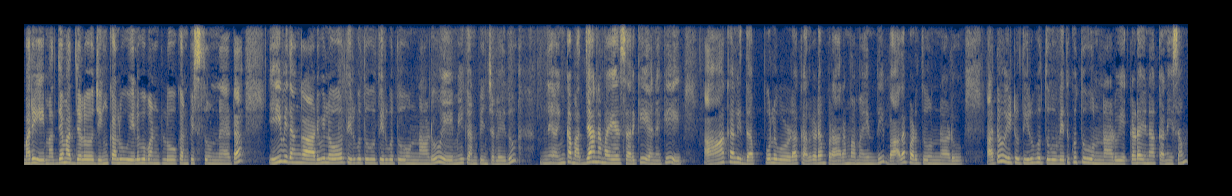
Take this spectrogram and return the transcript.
మరి మధ్య మధ్యలో జింకలు ఎలుగుబంట్లు కనిపిస్తూ ఉన్నాయట. ఈ విధంగా అడవిలో తిరుగుతూ తిరుగుతూ ఉన్నాడు. ఏమీ కనిపించలేదు. ఇంకా మధ్యాహ్నం అయ్యేసరికి ఆయనకి ఆకలి దప్పులు కూడా కలగడం ప్రారంభమైంది. బాధపడుతూ ఉన్నాడు. అటు ఇటు తిరుగుతూ వెతుకుతూ ఉన్నాడు. ఎక్కడైనా కనీసం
